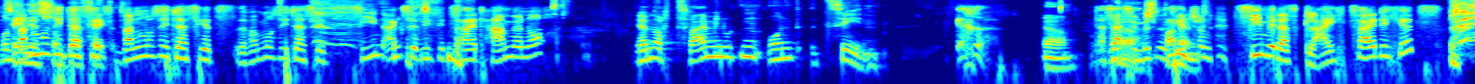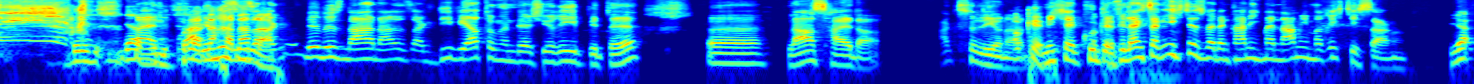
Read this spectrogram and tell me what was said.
Und wann muss, ich das jetzt, wann muss ich das jetzt, wann muss ich das jetzt ziehen? Axel, wie viel Zeit haben wir noch? Wir haben noch zwei Minuten und zehn. Irre. Ja. Das heißt, ja, wir müssen spannend. jetzt schon, ziehen wir das gleichzeitig jetzt? ja, Nein, oder wir nacheinander. Müssen sagen, wir müssen nacheinander sagen, die Wertungen der Jury bitte. Äh, Lars Heider, Axel Leonard, okay. Michael Kutte. Okay. Vielleicht sage ich das, weil dann kann ich meinen Namen immer richtig sagen. Ja,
